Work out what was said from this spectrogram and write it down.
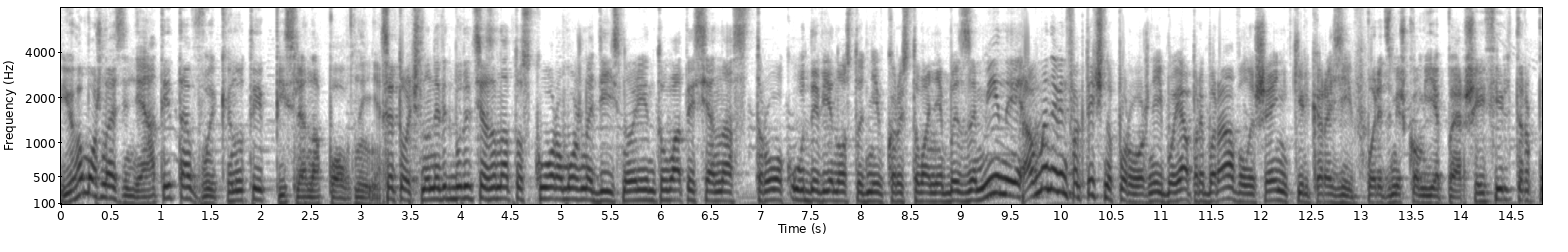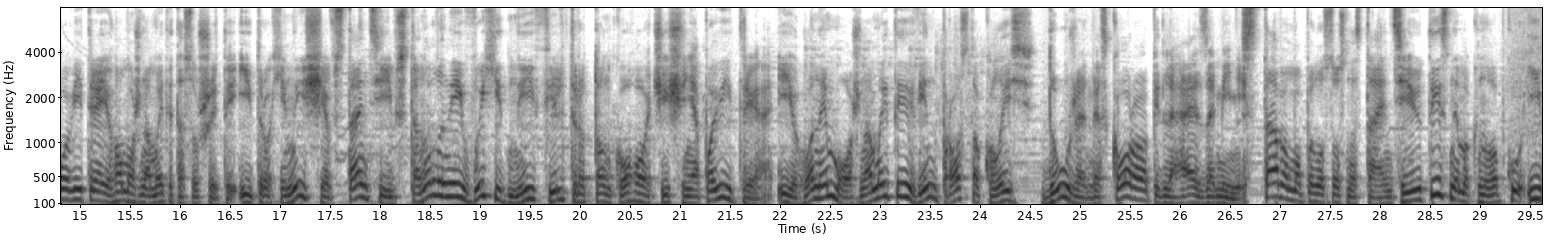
Його можна зняти та викинути після наповнення. Це точно не відбудеться занадто скоро. Можна дійсно орієнтуватися на строк у 90 днів користування без заміни. А в мене він фактично порожній, бо я прибирав лише кілька разів. Поряд з мішком є перший фільтр повітря, його можна мити та сушити. І трохи нижче в станції встановлений вихідний фільтр тонкого очищення повітря. І його не можна мити, він просто колись дуже нескоро підлягає заміні. Ставимо пилосос на станцію, тиснемо кнопку, і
